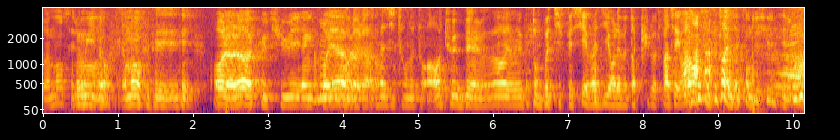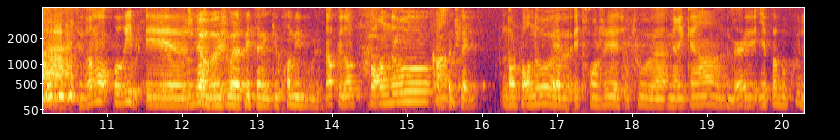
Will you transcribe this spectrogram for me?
Vraiment, c'est genre. Oui, non, vraiment, c'est fait. Oh là là, que tu es incroyable. Oh là là, vas-y, tourne-toi. Oh, tu es belle. Oh, ton petit fessier, vas-y, enlève ta culotte. Enfin, c'est En vraiment. c'est tout le temps les accents du Sud, c'est. Ah, c'est vraiment horrible. Et euh, je Viens, pense- on va jouer à la pétanque, prends mes boules. Alors que dans le porno. Enfin, dans le porno euh, étranger, et surtout euh, américain, il n'y a pas beaucoup de,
